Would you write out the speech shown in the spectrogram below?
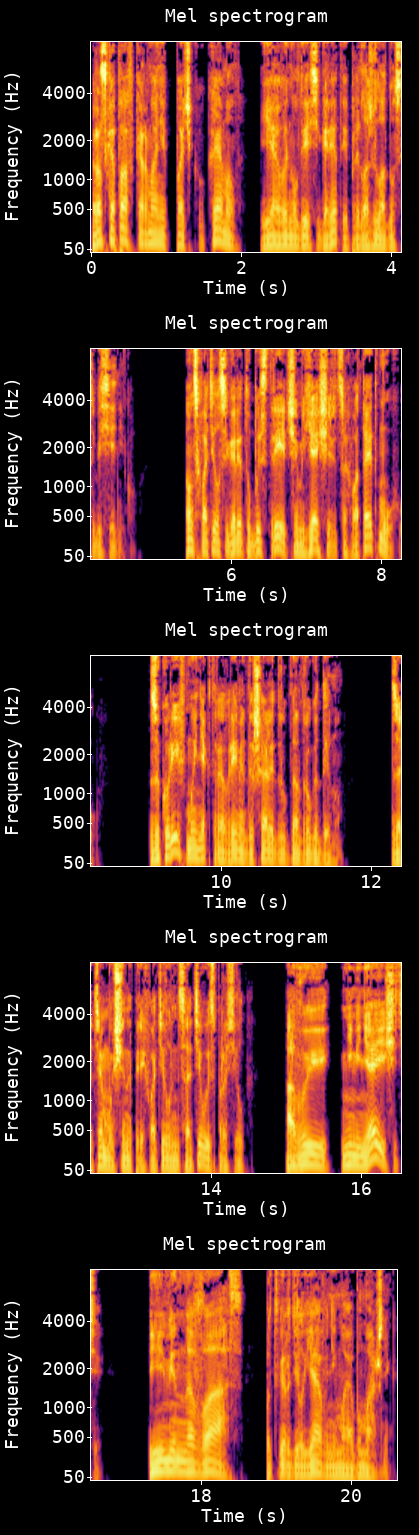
Раскопав в кармане пачку Camel, я вынул две сигареты и предложил одну собеседнику. Он схватил сигарету быстрее, чем ящерица хватает муху. Закурив, мы некоторое время дышали друг на друга дымом. Затем мужчина перехватил инициативу и спросил, «А вы не меня ищете?» «Именно вас», — подтвердил я, внимая бумажник.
